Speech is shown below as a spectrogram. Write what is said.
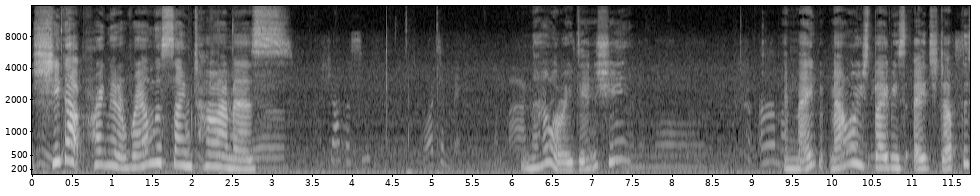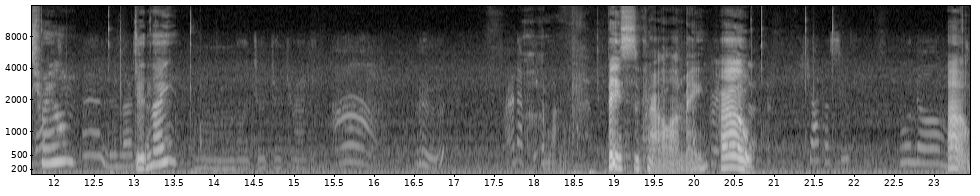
She got pregnant around the same time as Mallory, didn't she? And maybe Mallory's babies aged up this round? Didn't they? Beats the crowd on me. Oh. Oh.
